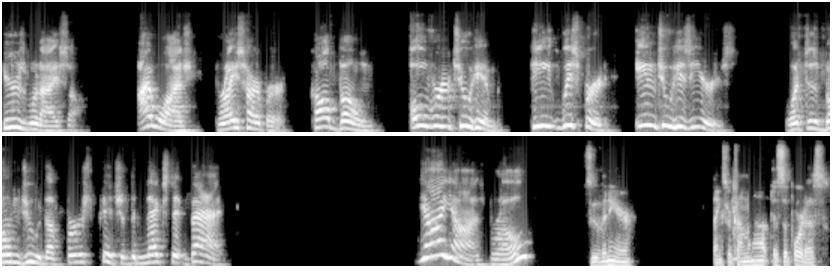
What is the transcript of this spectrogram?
Here's what I saw. I watched Bryce Harper call Bohm over to him. He whispered into his ears. What does Bohm do with the first pitch of the next at bat? Yayas, bro. Souvenir. Thanks for coming out to support us.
